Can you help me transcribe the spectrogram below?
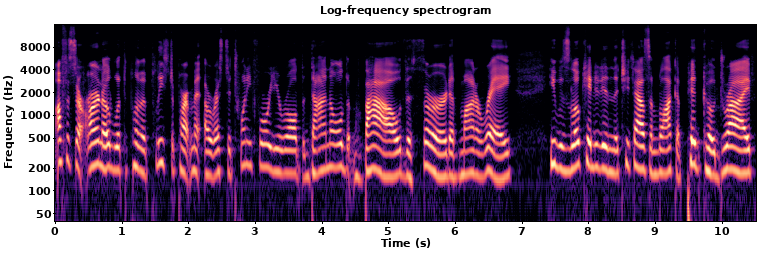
Officer Arnold with the Plymouth Police Department arrested 24-year-old Donald Bow III of Monterey. He was located in the 2000 block of Pidco Drive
